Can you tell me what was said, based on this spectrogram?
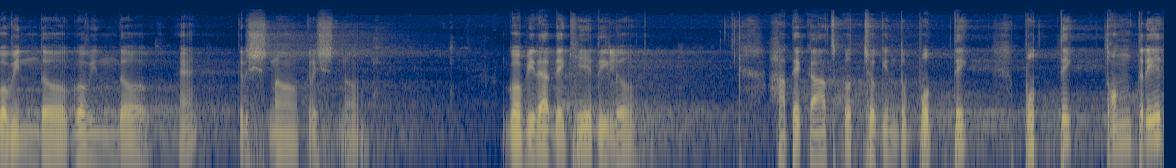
গোবিন্দ গোবিন্দ হ্যাঁ কৃষ্ণ কৃষ্ণ। গভীরা দেখিয়ে দিল, হাতে কাজ করছ কিন্তু প্রত্যেক প্রত্যেক তন্ত্রের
